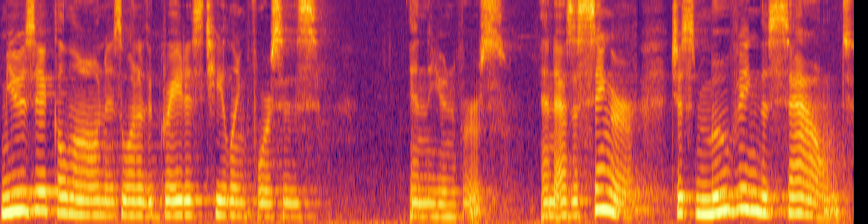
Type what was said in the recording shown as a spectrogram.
Music alone is one of the greatest healing forces in the universe. And as a singer, just moving the sound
